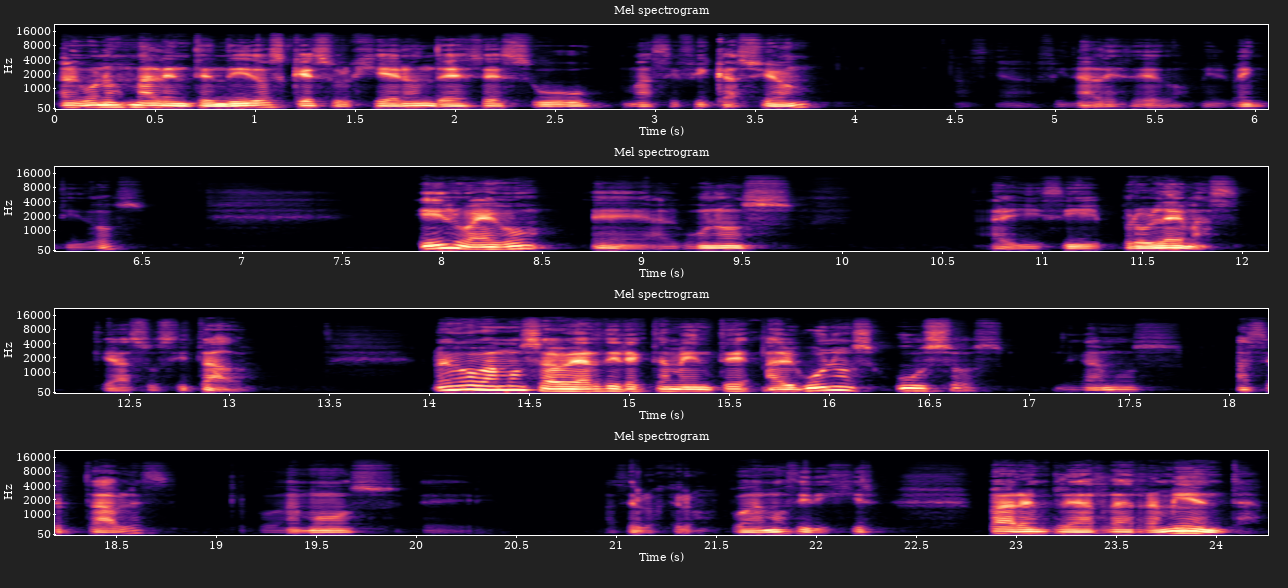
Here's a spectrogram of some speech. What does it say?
algunos malentendidos que surgieron desde su masificación hacia finales de 2022 y luego eh, algunos, ahí sí, problemas que ha suscitado. Luego vamos a ver directamente algunos usos, digamos, aceptables que podemos de los que nos podemos dirigir para emplear la herramienta,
